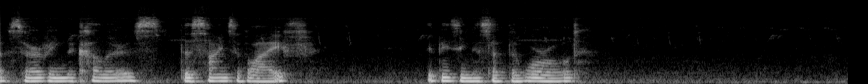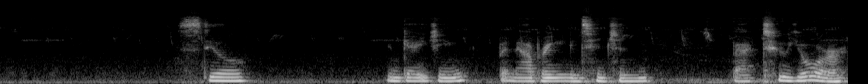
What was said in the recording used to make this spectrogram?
Observing the colors, the signs of life, the busyness of the world. Still engaging, but now bringing attention back to your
